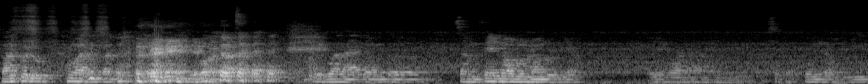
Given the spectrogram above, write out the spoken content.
Voilà, et voilà, donc euh, ça me fait énormément de bien. Et voilà, c'est pourquoi aujourd'hui,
